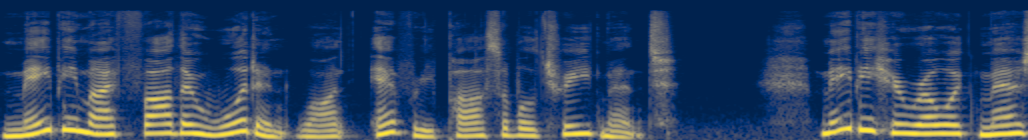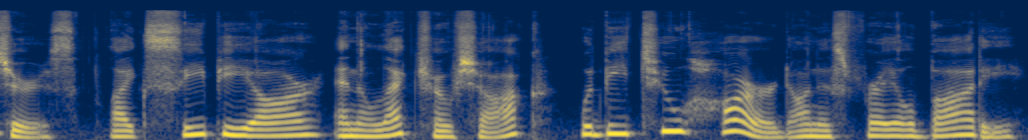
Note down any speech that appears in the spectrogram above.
maybe my father wouldn't want every possible treatment. Maybe heroic measures like CPR and electroshock would be too hard on his frail body.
